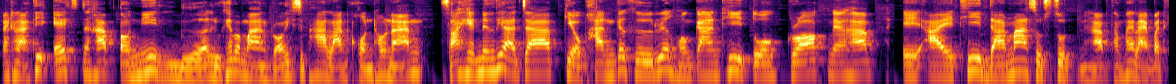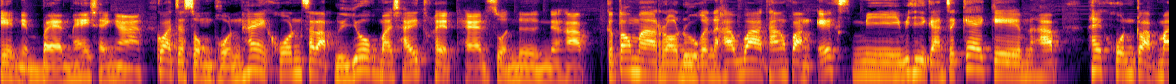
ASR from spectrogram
ในขณะที่ X นะครับตอนนี้เหลืออยู่แค่ประมาณ 125 ล้านคนเท่านั้น สาเหตุหนึ่งที่อาจจะเกี่ยวพันก็คือเรื่องของการที่ตัว Grok นะครับ AI ที่ดราม่าสุดๆนะครับทำให้หลายประเทศเนี่ยแบนไม่ให้ใช้งาน ก็อาจจะส่งผลให้คนสลับหรือโยกมาใช้เทรดแทนส่วนหนึ่งนะครับก็ต้องมารอดูกันนะครับว่าทางฝั่ง X มีวิธีการจะแก้เกมนะครับให้คนกลับมา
